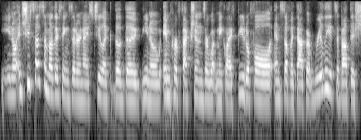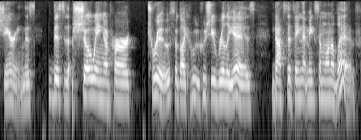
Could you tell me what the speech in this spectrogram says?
you know and she says some other things that are nice too like the the you know imperfections are what make life beautiful and stuff like that. But really it's about this sharing this this showing of her truth or like who, who she really is. That's the thing that makes him want to live.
